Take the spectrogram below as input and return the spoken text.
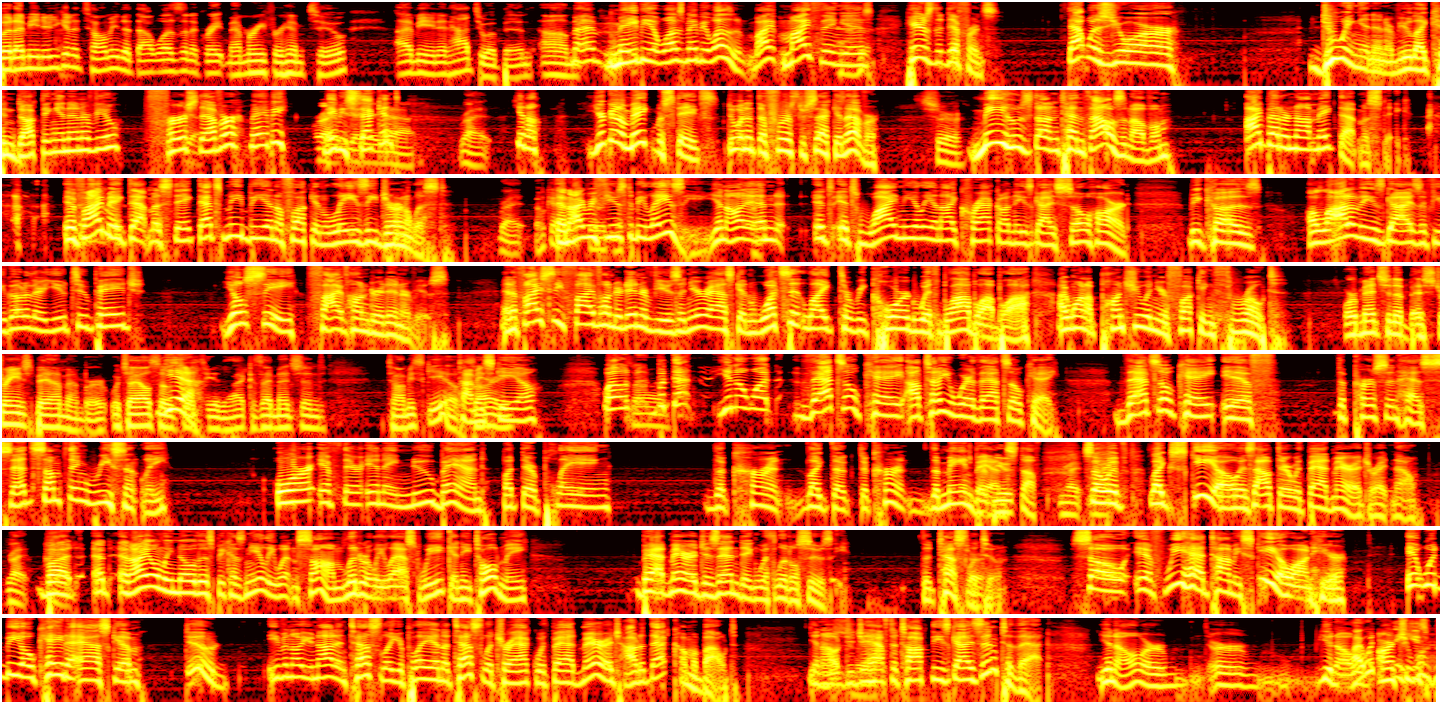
But I mean, are you going to tell me that that wasn't a great memory for him too? I mean, it had to have been. Um, Maybe it was, maybe it wasn't. My my thing is, here's the difference. That was your doing an interview, like conducting an interview, first ever, maybe, right, maybe yeah, yeah, second. yeah. Right. You know, you're gonna make mistakes doing it the first or second ever. Sure. Me, who's done ten thousand of them, I better not make that mistake. if I make that mistake, that's me being a fucking lazy journalist Right. Okay. and I refuse to be lazy. You know, and it's it's why Neely and I crack on these guys so hard because a lot of these guys, if you go to their YouTube page, you'll see 500 interviews. And if I see 500 interviews and you're asking, what's it like to record with blah, blah, blah, I want to punch you in your fucking throat. or mention a estranged band member, which I also Yeah. guilty of that because I mentioned Tommy Skeoch. Tommy Sorry. Skeoch. Well, Sorry. but that you know what? That's okay. I'll tell you where that's okay. That's okay if the person has said something recently or if they're in a new band but they're playing the current like the the current the main band Tribute. stuff. Right, So right. if like Skeoch is out there with Bad Marriage right now. Right. But and, and I only know this because Neely went and saw him literally last week, and he told me Bad Marriage is ending with Little Susie, the Tesla tune. So if we had Tommy Skeoch on here, it would be okay to ask him, dude. Even though you're not in Tesla, you're playing a Tesla track with Bad Marriage. How did that come about? You know, did you have to talk these guys into that? You know, or or you know, I would aren't you? he's,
